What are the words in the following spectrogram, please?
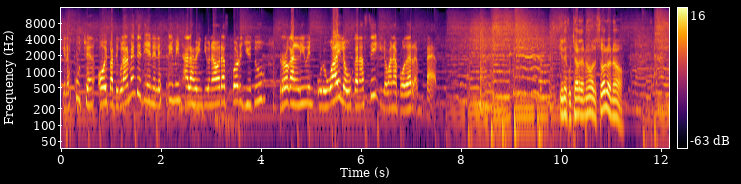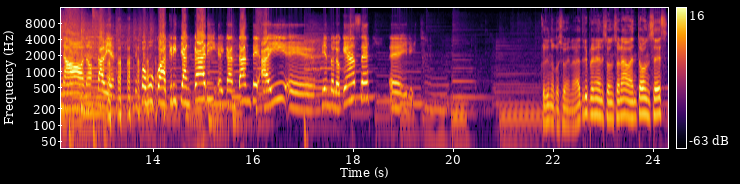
que la escuchen. Hoy particularmente tienen el streaming a las 21 horas por YouTube, Rock and Living Uruguay, lo buscan así y lo van a poder ver. ¿Quiere escuchar de nuevo el solo o no? No, no, está bien. Después busco a Cristian Cari, el cantante, ahí eh, viendo lo que hace eh, y listo. Qué lindo que suena. La triple Nelson sonaba entonces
